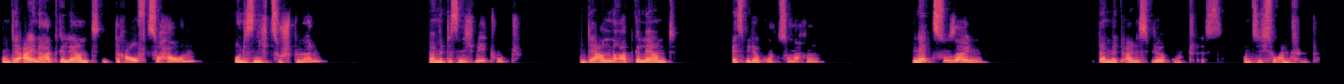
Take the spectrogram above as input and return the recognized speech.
Und der eine hat gelernt, draufzuhauen und es nicht zu spüren damit es nicht weh tut. Und der andere hat gelernt, es wieder gut zu machen, nett zu sein, damit alles wieder gut ist und sich so anfühlt.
